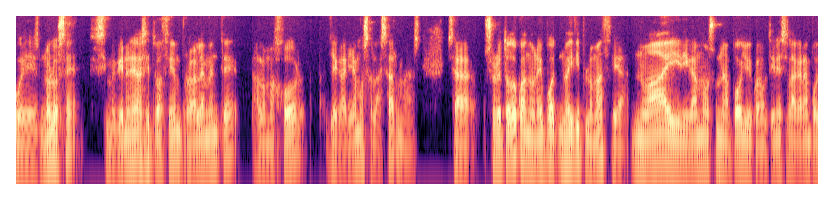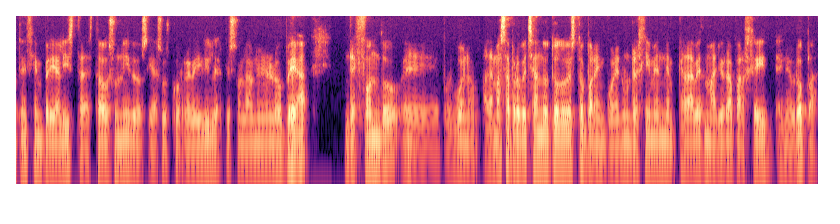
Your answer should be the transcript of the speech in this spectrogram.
Pues no lo sé. Si me viene en la situación, probablemente a lo mejor llegaríamos a las armas. O sea, sobre todo cuando no hay, no hay diplomacia, no hay, digamos, un apoyo y cuando tienes a la gran potencia imperialista de Estados Unidos y a sus correveidiles, que son la Unión Europea, de fondo, eh, pues bueno, además aprovechando todo esto para imponer un régimen de cada vez mayor apartheid en Europa,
